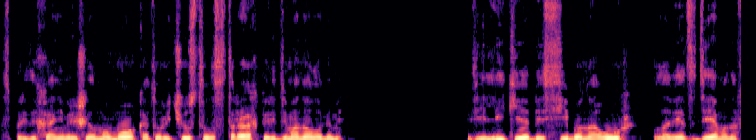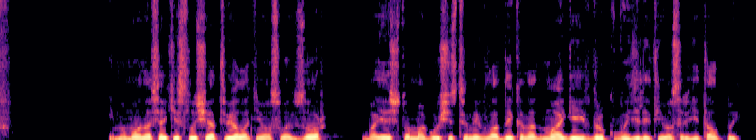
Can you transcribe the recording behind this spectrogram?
с придыханием решил Момо, который чувствовал страх перед демонологами. Великий Абессибо Наур, ловец демонов, и Момо на всякий случай отвел от него свой взор, боясь, что могущественный владыка над магией вдруг выделит его среди толпы.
